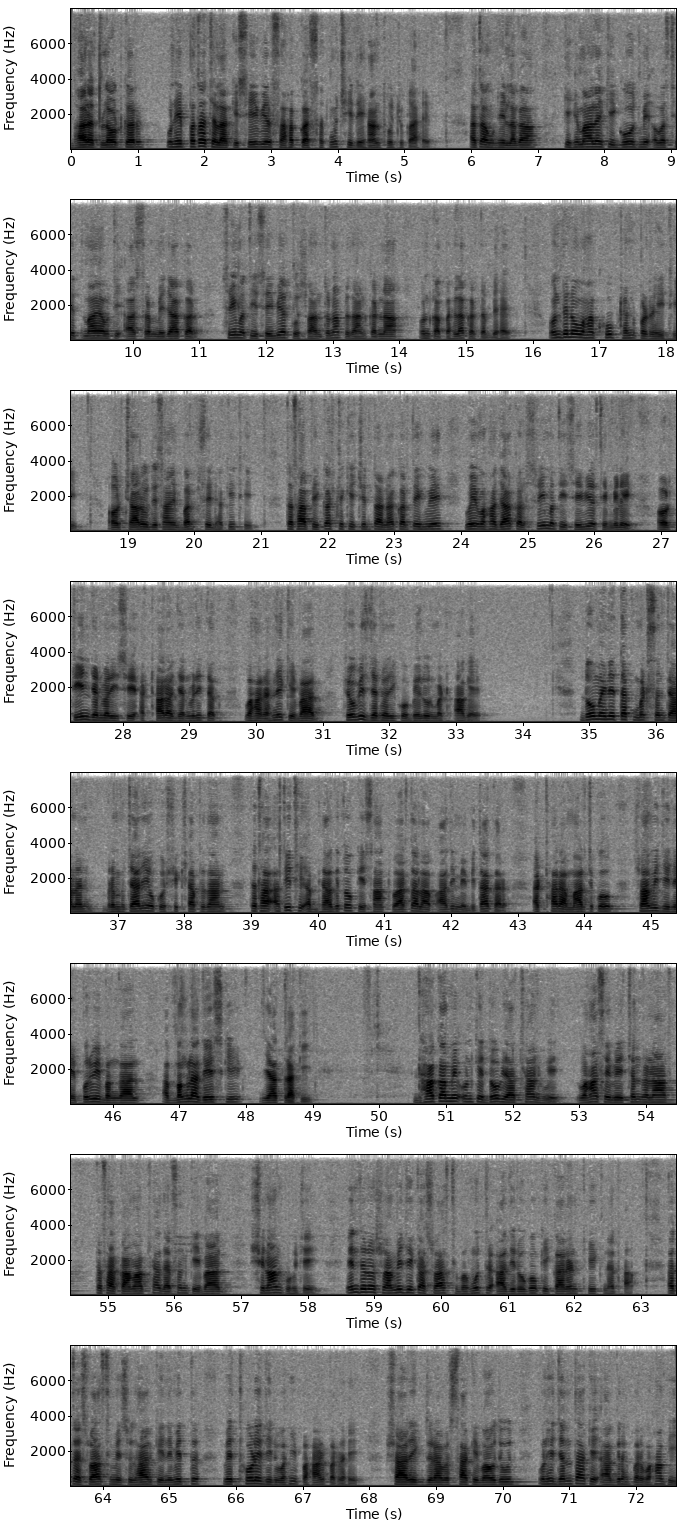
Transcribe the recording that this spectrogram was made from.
भारत लौटकर उन्हें पता चला कि सेवियर साहब का सचमुच ही देहांत हो चुका है। अतः उन्हें लगा कि हिमालय की गोद में अवस्थित मायावती आश्रम में जाकर श्रीमती सेवियर को सांत्वना प्रदान करना उनका पहला कर्तव्य है। उन दिनों वहाँ खूब ठंड पड़ रही थी और चारों दिशाएँ बर्फ़ से ढकी थी। तथापि कष्ट की चिंता न करते हुए वे वहाँ जाकर श्रीमती सेवियर से मिले और 3 जनवरी से 18 जनवरी तक वहाँ रहने के बाद 24 जनवरी को बेलूर मठ आ गए। दो महीने तक मठ संचालन, ब्रह्मचारियों को शिक्षा प्रदान तथा अतिथि अभ्यागतों के साथ वार्तालाप आदि में बिताकर 18 मार्च को स्वामी जी ने पूर्वी बंगाल, अब बांग्लादेश की यात्रा की। ढाका में उनके दो व्याख्यान हुए। वहाँ से वे चंद्रनाथ तथा कामाख्या दर्शन के बाद शिलांग पहुँचे। इन दिनों स्वामी जी का स्वास्थ्य बहुमूत्र आदि रोगों के कारण ठीक न था। अतः स्वास्थ्य में सुधार के निमित्त वे थोड़े दिन वहीं पहाड़ पर रहे। शारीरिक दुरावस्था के बावजूद उन्हें जनता के आग्रह पर वहाँ भी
